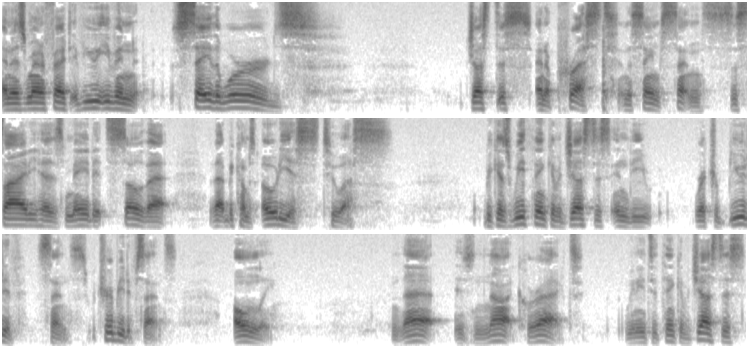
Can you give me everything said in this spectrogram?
And as a matter of fact, if you even say the words justice and oppressed in the same sentence, society has made it so that that becomes odious to us. Because we think of justice in the retributive sense, retributive sense only. And that is not correct. We need to think of justice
